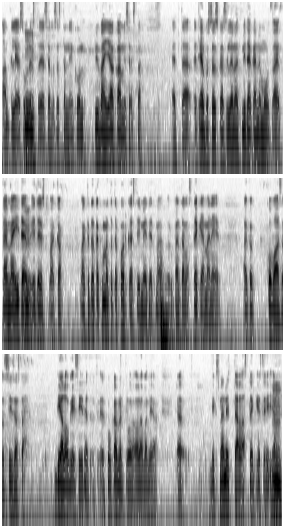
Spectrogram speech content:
anteliaisuudesta mm. ja sellaisesta niin kuin hyvän jakamisesta. Että, että helposti olisikaan silleen, että mitäkään ne muuta. Tai mä itse mm. just vaikka, vaikka tätä, kun mä tätä podcastia mietin, että mä rupean tällaista tekemään, niin aika kovaa sellaista sisäistä dialogia siitä, että, että, että kuka me tulee olevan ja, ja miksi mä nyt tällaista tekisin ja, mm.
